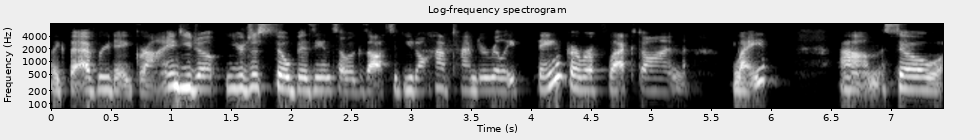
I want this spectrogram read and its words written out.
like the everyday grind. You don't, you're just so busy and so exhausted. You don't have time to really think or reflect on life. Um, so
